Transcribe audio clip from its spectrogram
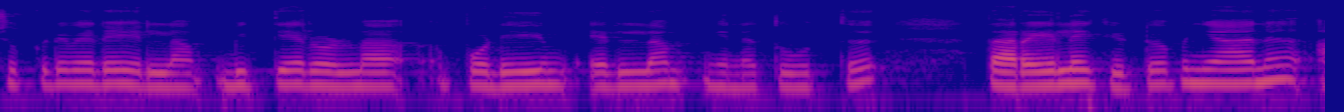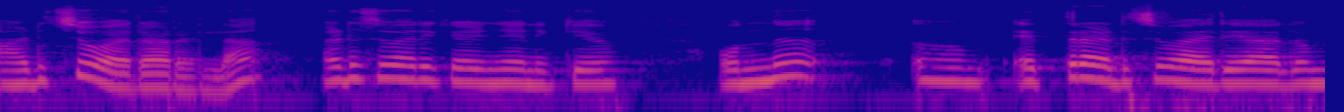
ചുക്കുടി വരെയെല്ലാം ഭിത്തിയിലുള്ള പൊടിയും എല്ലാം ഇങ്ങനെ തൂത്ത് തറയിലേക്ക് ഇട്ടു. അപ്പം ഞാൻ അടിച്ചു വാരാറില്ല. അടിച്ചു വാരി കഴിഞ്ഞാൽ എനിക്ക് ഒന്ന് എത്ര അടിച്ചു വാരിയാലും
